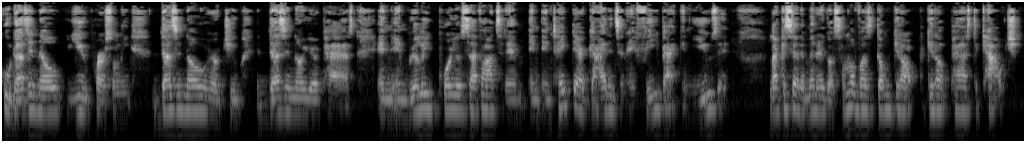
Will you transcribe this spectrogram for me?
who doesn't know you personally, doesn't know who hurt you, doesn't know your past, and, and really pour yourself out to them and, and take their guidance and their feedback and use it. Like I said a minute ago, some of us don't get up get up past the couch.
